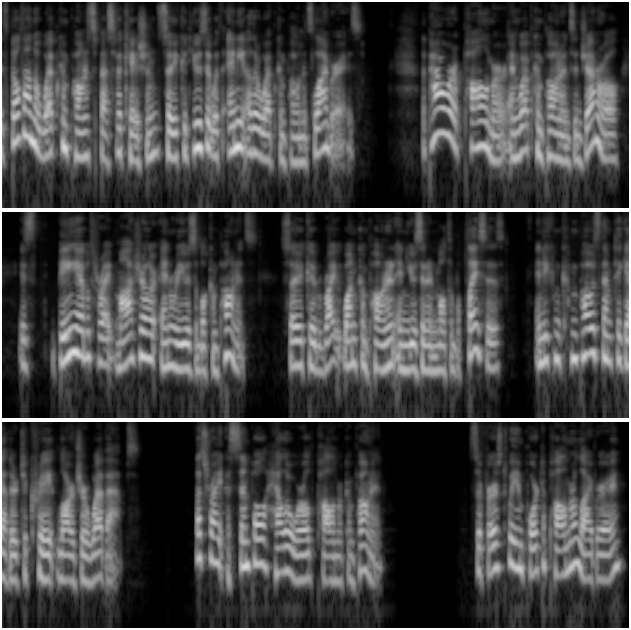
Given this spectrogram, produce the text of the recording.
It's built on the Web Components specification, so you could use it with any other Web Components libraries. The power of Polymer and Web Components in general is being able to write modular and reusable components. So you could write one component and use it in multiple places, and you can compose them together to create larger web apps. Let's write a simple Hello World Polymer component. So first we import the Polymer library,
